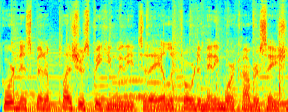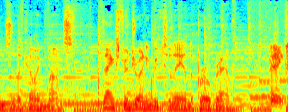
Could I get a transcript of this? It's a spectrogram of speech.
Gordon, it's been a pleasure speaking with you today. I look forward to many more conversations in the coming months. Thanks for joining me today on the program. Thanks.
